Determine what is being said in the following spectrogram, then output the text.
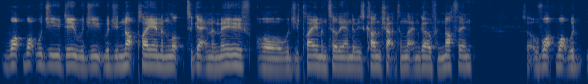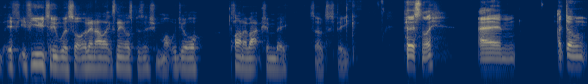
what what would you do? Would you would you not play him and look to get him a move, or would you play him until the end of his contract and let him go for nothing? Sort of what what would if if you two were sort of in Alex Neil's position, what would your plan of action be, so to speak? personally, um, I don't.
